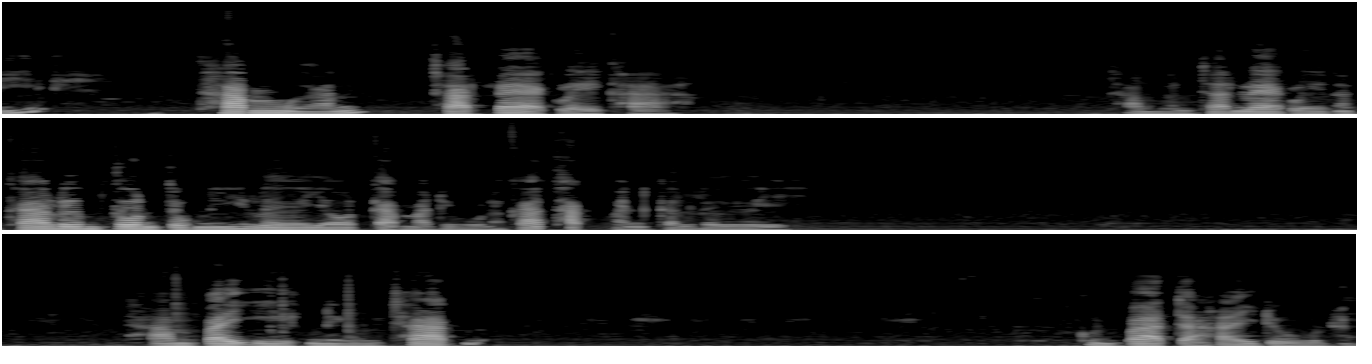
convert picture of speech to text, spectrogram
นี้ทำเหมือน ชั้นแรกเลยค่ะทำเหมือนชั้นแรกเลยนะคะ เริ่มต้นตรงนี้เลยย้อนกลับมาดูนะคะ ถักเหมือนกันเลยทำไปอีกหนึ่งชั้นคุณป้าจะให้ดูนะ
